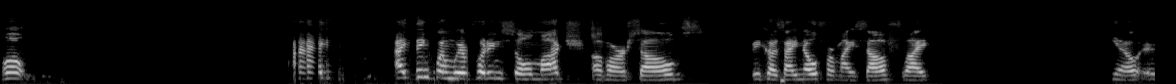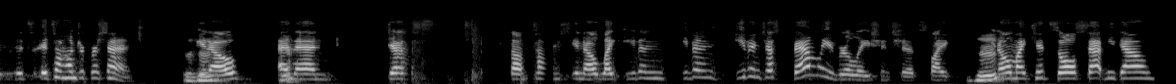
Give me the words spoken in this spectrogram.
Well, I I think when we're putting so much of ourselves, because I know for myself, like you know, it's it's a hundred percent, you mm-hmm. know, and yeah. then just sometimes you know like even even even just family relationships like mm-hmm. you know my kids all sat me down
